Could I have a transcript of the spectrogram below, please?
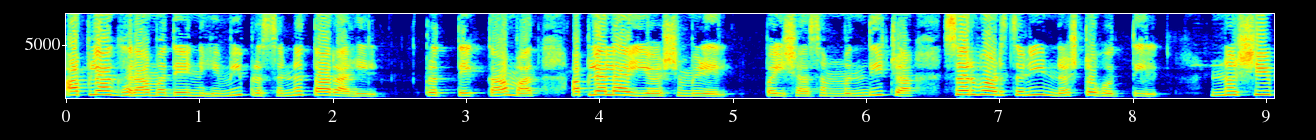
आपल्या घरामध्ये नेहमी प्रसन्नता राहील. प्रत्येक कामात आपल्याला यश मिळेल. पैशासंबंधीच्या सर्व अडचणी नष्ट होतील. नशीब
